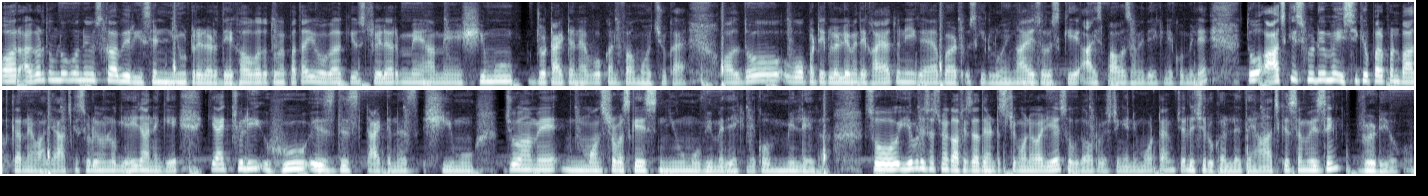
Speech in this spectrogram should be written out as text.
और अगर तुम लोगों ने उसका अभी रिसेंट न्यू ट्रेलर देखा होगा तो तुम्हें पता ही होगा कि उस ट्रेलर में हमें शिमू जो टाइटन है, वो कन्फर्म हो चुका है. ऑल वो पर्टिकुलरली हमें दिखाया तो नहीं गया बट उसकी ग्लोइंग आइज़ और उसके आइस पावर्स हमें देखने को मिले. तो आज की इस वीडियो में इसी के ऊपर अपन बात करने वाले हैं. आज की इस वीडियो में हम लोग यही जानेंगे कि actually who is this Titanus Shimo जो हमें मॉन्स्टर बस के इस न्यू मूवी में देखने को मिलेगा। सो so, ये वीडियो सच में काफ़ी ज़्यादा इंटरेस्टिंग होने वाली है so without wasting any more time चलिए शुरू कर लेते हैं आज के अमेजिंग वीडियो को।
